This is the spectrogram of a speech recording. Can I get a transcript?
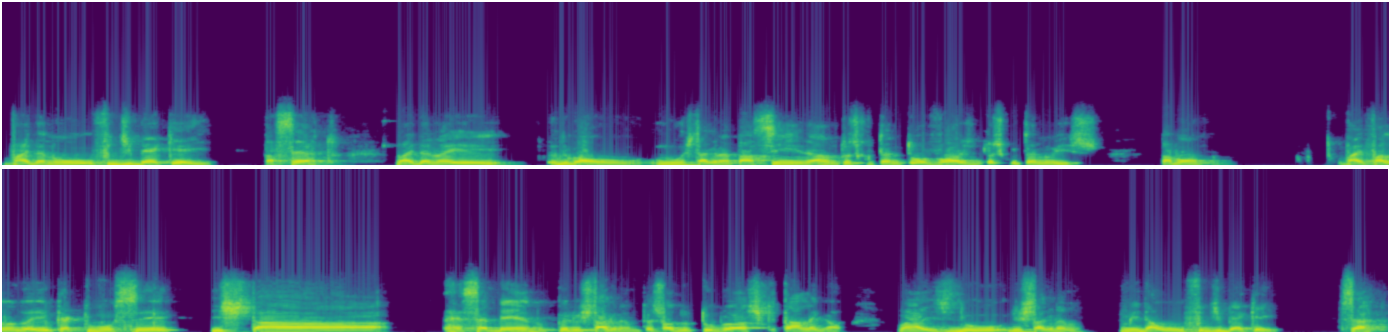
Vai dando o feedback aí, tá certo? Vai dando aí. Igual no Instagram tá assim, não, não tô escutando tua voz, não tô escutando isso. Tá bom? Vai falando aí o que é que você está recebendo pelo Instagram. O pessoal do YouTube eu acho que tá legal. Mas do, do Instagram me dá o feedback aí certo?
